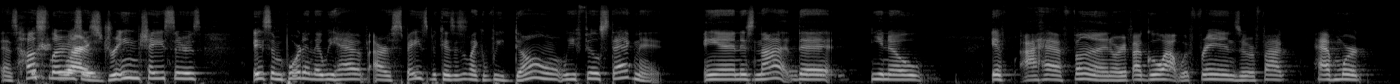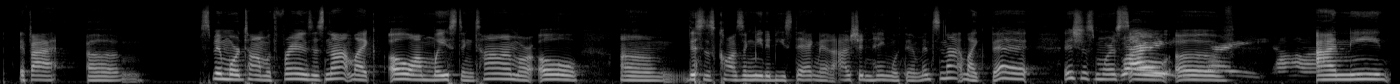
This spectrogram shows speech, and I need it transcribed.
as hustlers, right. as dream chasers, it's important that we have our space because it's like if we don't, we feel stagnant. And it's not that, mm-hmm. You know, if I have fun or if I go out with friends or if I have more if I um spend more time with friends, it's not like, oh, I'm wasting time or oh, um, this is causing me to be stagnant. I shouldn't hang with them. It's not like that. It's just more so right, of right. uh-huh. I need.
